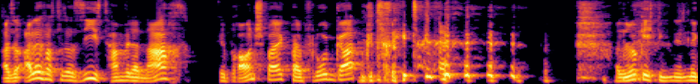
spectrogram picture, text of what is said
also alles, was du da siehst, haben wir danach in Braunschweig beim Flo im Garten gedreht. also wirklich, eine, eine,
